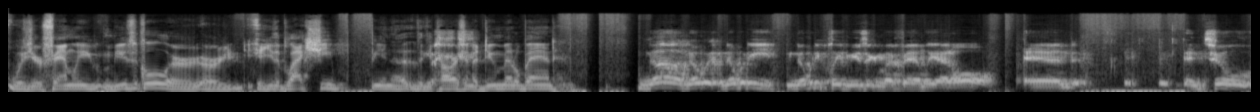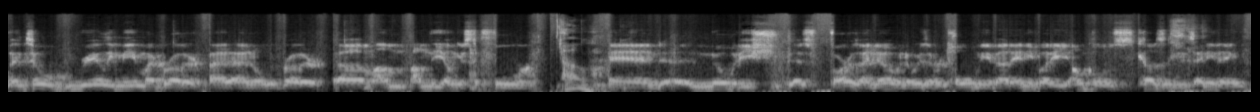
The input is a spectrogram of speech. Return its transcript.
was your family musical, or, or are you the black sheep, being the, the guitarist in a doom metal band? No, nobody, nobody, nobody played music in my family at all, and until until really me and my brother, I had an older brother. Um, I'm I'm the youngest of four. Oh, and nobody, as far as I know, nobody's ever told me about anybody, uncles, cousins, anything.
